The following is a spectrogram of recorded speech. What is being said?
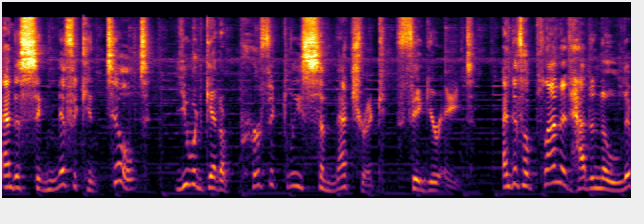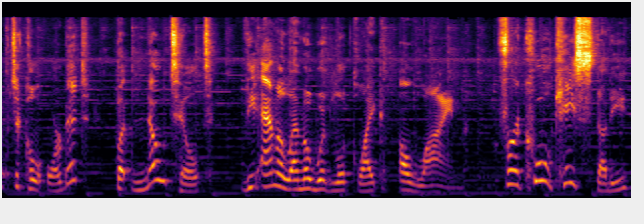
and a significant tilt, you would get a perfectly symmetric figure 8. And if a planet had an elliptical orbit, but no tilt, the analemma would look like a line. For a cool case study,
